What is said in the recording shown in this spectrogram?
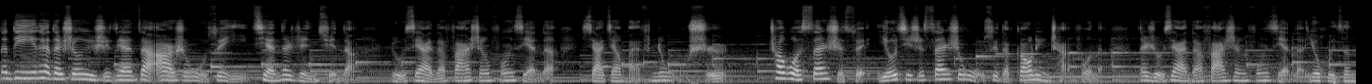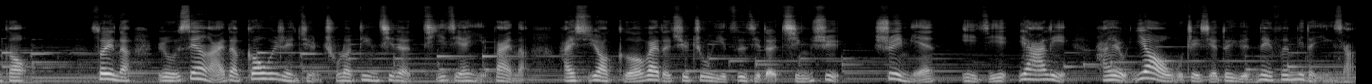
那第一胎的生育时间在二十五岁以前的人群呢，乳腺癌的发生风险呢下降百分之五十。超过三十岁，尤其是三十五岁的高龄产妇呢，那乳腺癌的发生风险呢又会增高。所以呢，乳腺癌的高危人群除了定期的体检以外呢，还需要格外的去注意自己的情绪、睡眠以及压力，还有药物这些对于内分泌的影响，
